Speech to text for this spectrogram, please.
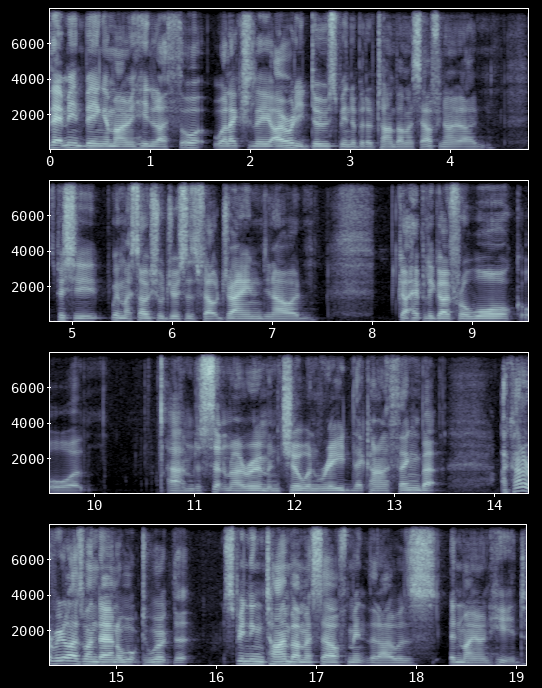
that meant being in my own head. I thought, well, actually, I already do spend a bit of time by myself. You know, I, especially when my social juices felt drained. You know, I'd go happily go for a walk or um, just sit in my room and chill and read that kind of thing. But I kind of realized one day on a walk to work that spending time by myself meant that I was in my own head,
